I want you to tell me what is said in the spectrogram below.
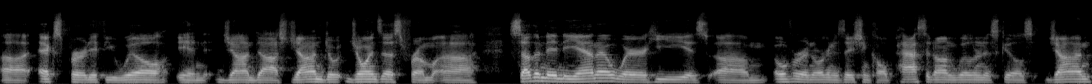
uh, expert, if you will, in John Dosh. John do- joins us from uh, Southern Indiana, where he is um, over an organization called Pass It On Wilderness Skills. John,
